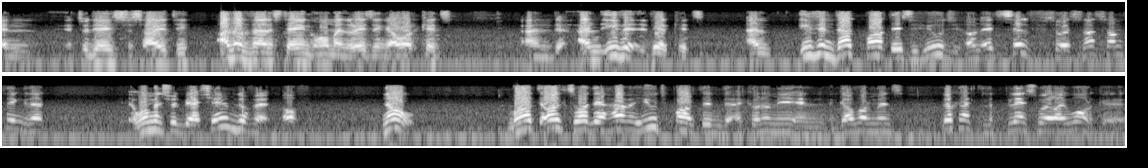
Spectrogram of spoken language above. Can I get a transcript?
in today's society, other than staying home and raising our kids, and and even their kids, and even that part is huge on itself. So it's not something that a woman should be ashamed of it. Of no, but also they have a huge part in the economy and governments. Look at the place where I work. Uh,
